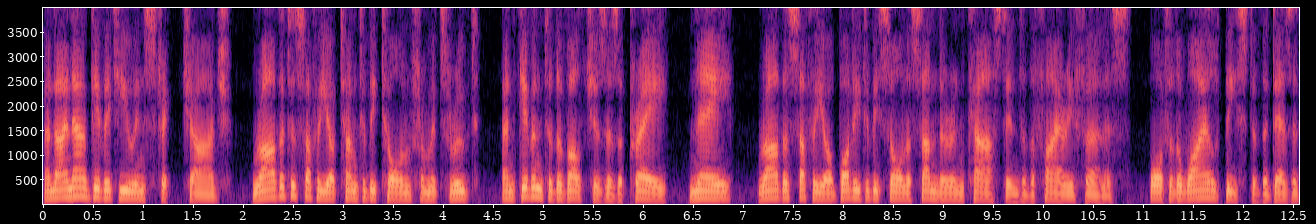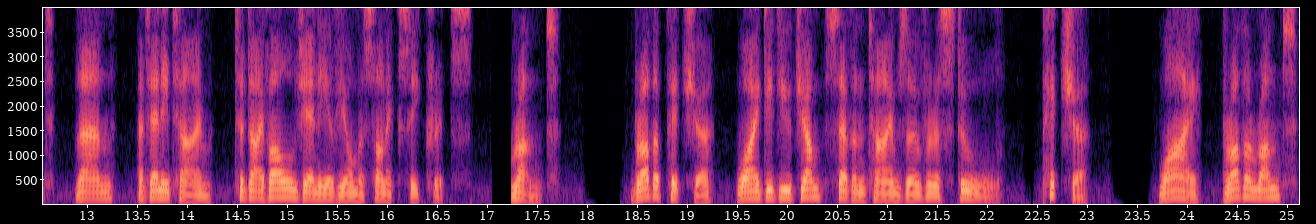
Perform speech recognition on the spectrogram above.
and I now give it you in strict charge, rather to suffer your tongue to be torn from its root, and given to the vultures as a prey, nay, rather suffer your body to be sawn asunder and cast into the fiery furnace, or to the wild beast of the desert, than, at any time, to divulge any of your Masonic secrets. Runt. Brother Pitcher, why did you jump seven times over a stool? Pitcher. Why, Brother Runt,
